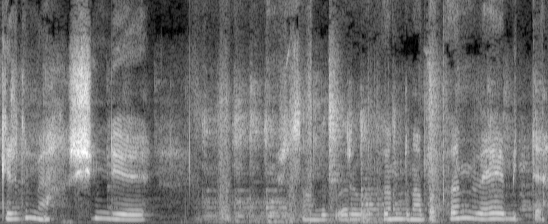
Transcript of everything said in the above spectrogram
Girdim ya. Şimdi sandıklara bakın, buna bakın ve bitti.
